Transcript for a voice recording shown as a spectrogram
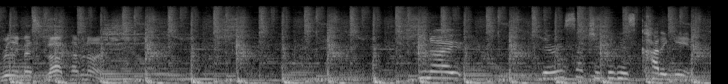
Really messed it up, haven't I? Know, there is such a thing as cutting in.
